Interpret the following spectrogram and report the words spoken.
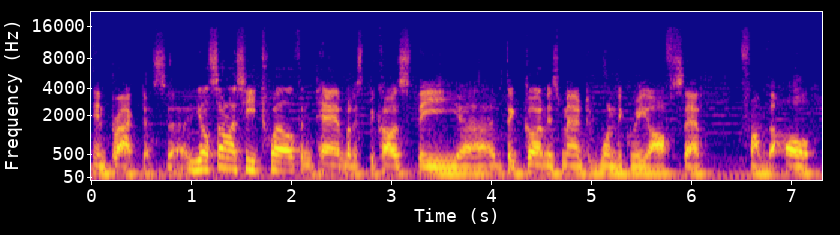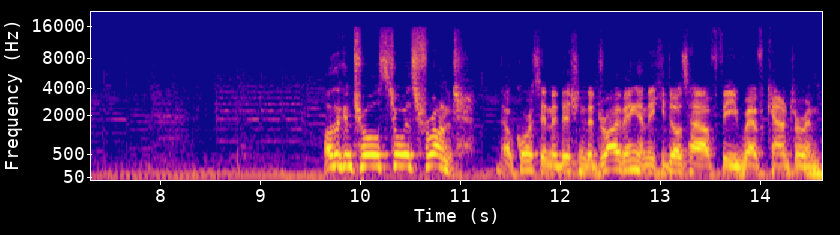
in practice. Uh, you'll sometimes see 12 and 10, but it's because the, uh, the gun is mounted one degree offset from the hull. Other controls to his front. Now, of course, in addition to driving, and he does have the rev counter and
